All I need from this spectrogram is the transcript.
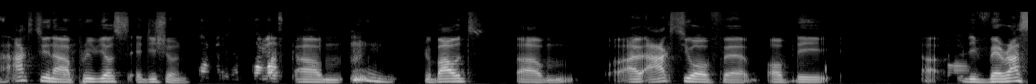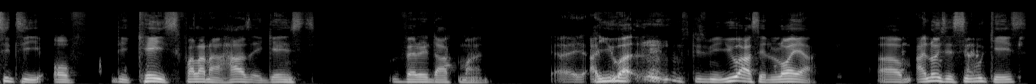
I asked you in our previous edition um, about um, I asked you of uh, of the uh, the veracity of the case Falana has against Very Dark Man. Uh, are you, excuse me, you as a lawyer? Um, I know it's a civil case.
